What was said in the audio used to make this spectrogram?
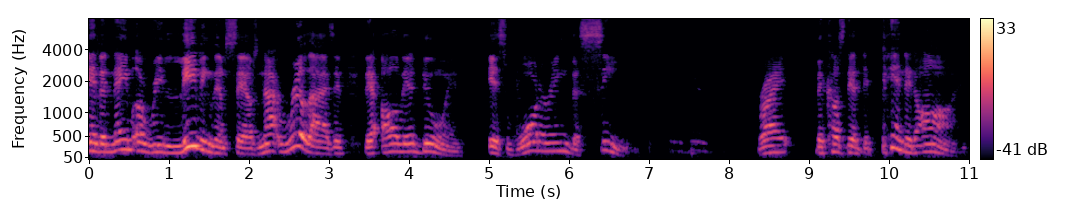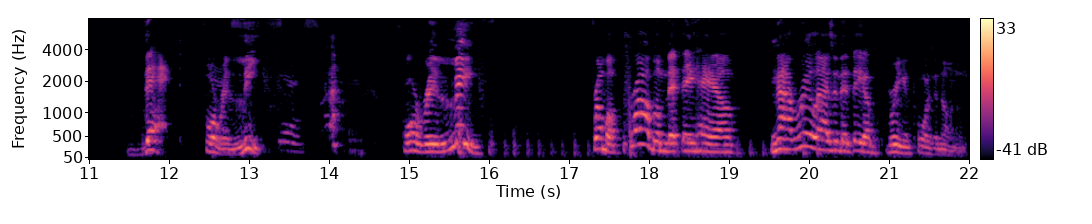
in the name of relieving themselves, not realizing that all they're doing is watering the seed. Mm-hmm. Right? Because they're dependent on that for yes. relief. Yes. for relief from a problem that they have, not realizing that they are bringing poison on them.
